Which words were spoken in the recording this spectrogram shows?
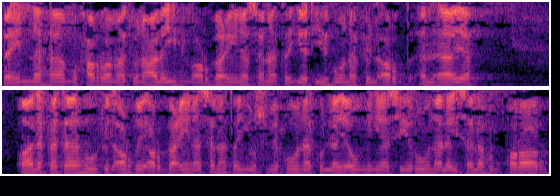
فإنها محرمة عليهم أربعين سنة يتيهون في الأرض الآية قال فتاه في الأرض أربعين سنة يصبحون كل يوم يسيرون ليس لهم قرار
